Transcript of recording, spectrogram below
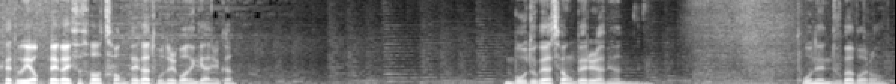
그래도 역배가 있어서 정배가 돈을 버는 게 아닐까? 모두가 정배를 하면 돈은 누가 벌어?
